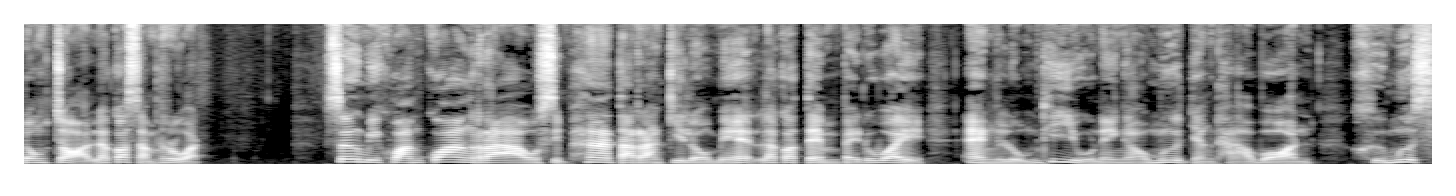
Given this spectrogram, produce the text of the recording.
ลงจอดแล้วก็สำรวจ ซึ่งมีความกว้างราว 15 ตารางกิโลเมตร แล้วก็เต็มไปด้วยแอ่งหลุมที่อยู่ในเงามืดอย่างถาวร คือมืดส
